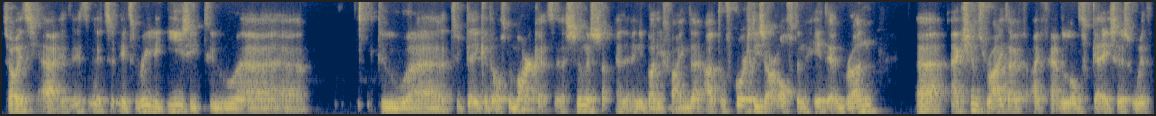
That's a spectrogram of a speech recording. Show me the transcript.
So it's, uh, it, it's, it's, it's really easy to, uh, to, to take it off the market as soon as anybody finds that out. Of course, these are often hit and run actions, right? I've, I've had a lot of cases with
